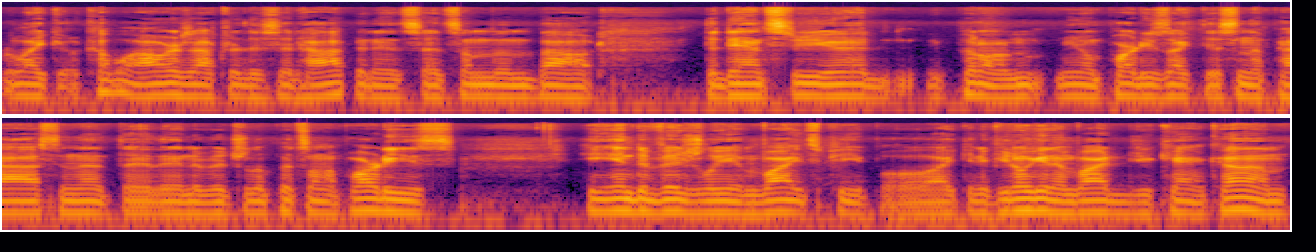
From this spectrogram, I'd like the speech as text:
like a couple hours after this had happened and said something about the dance studio had put on you know parties like this in the past and that the, the individual that puts on the parties he individually invites people. Like and if you don't get invited you can't come.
